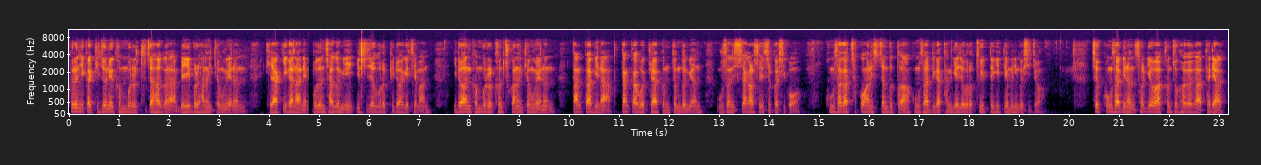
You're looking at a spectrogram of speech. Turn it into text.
그러니까 기존의 건물을 투자하거나 매입을 하는 경우에는 계약기간 안에 모든 자금이 일시적으로 필요하겠지만 이러한 건물을 건축하는 경우에는 땅값이나 땅값의 계약금 정도면 우선 시작할 수 있을 것이고 공사가 착공하는 시점부터 공사비가 단계적으로 투입되기 때문인 것이죠. 즉 공사비는 설계와 건축 허가가 대략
